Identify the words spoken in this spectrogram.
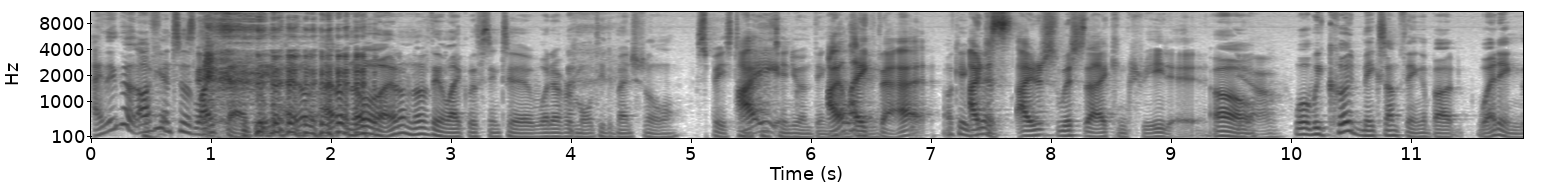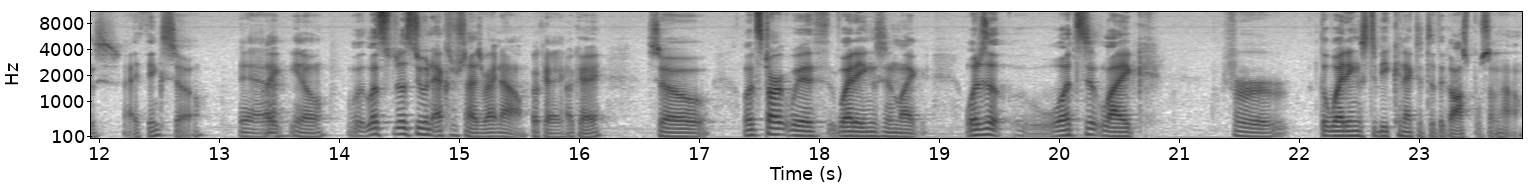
I think that audiences like that. They, I, don't, I don't know. I don't know if they like listening to whatever multidimensional space time continuum thing. I like that. Okay, I just I just wish that I can create it. Oh, you know? well, we could make something about weddings. I think so. Yeah. Like you know, let's let's do an exercise right now. Okay. Okay. So let's start with weddings and like, what is it? What's it like for the weddings to be connected to the gospel somehow?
